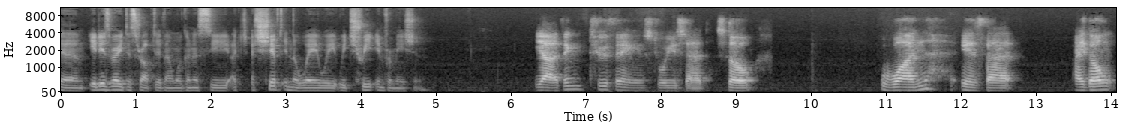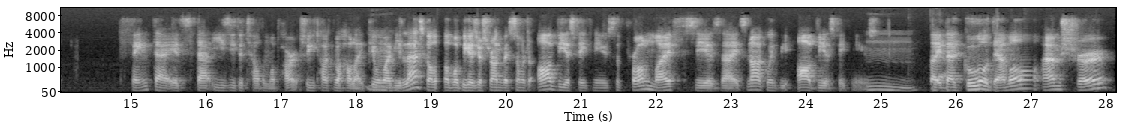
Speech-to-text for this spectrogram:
um, it is very disruptive, and we're gonna see a, a shift in the way we, we treat information. Yeah, I think two things to what you said. So, one is that I don't think that it's that easy to tell them apart. So you talked about how like people might be less gullible because you're surrounded by so much obvious fake news. The problem I see is that it's not going to be obvious fake news. Mm, Like yeah. that Google demo, I'm sure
